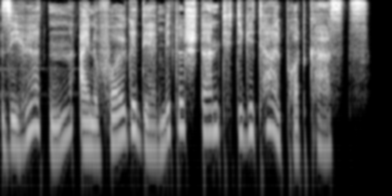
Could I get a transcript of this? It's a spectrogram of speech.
Sie hörten eine Folge der Mittelstand Digital Podcasts.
